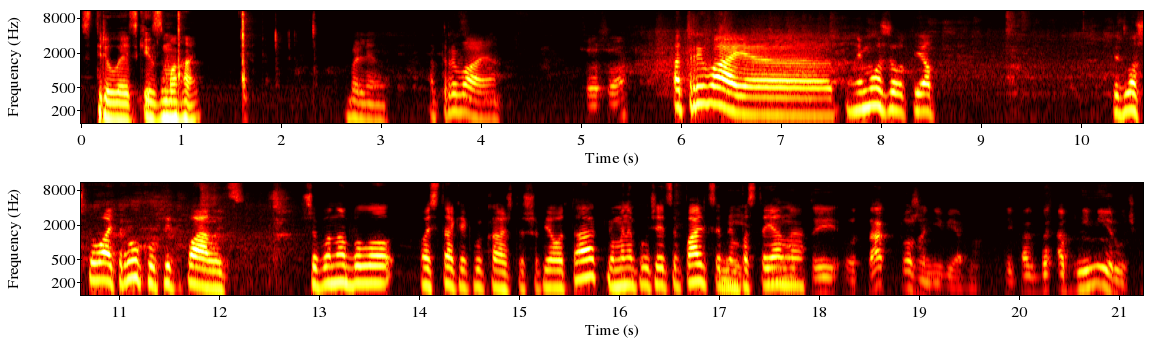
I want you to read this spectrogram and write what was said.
стрілецьких змагань. Блін, отриває. Що, що? Отриває. Не можу от я підлаштувати руку під палець, щоб воно було ось так, як ви кажете, щоб я отак, і у мене виходить пальці, блін, постійно. ну, ты вот так тоже неверно. Ты как бы обними ручку.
